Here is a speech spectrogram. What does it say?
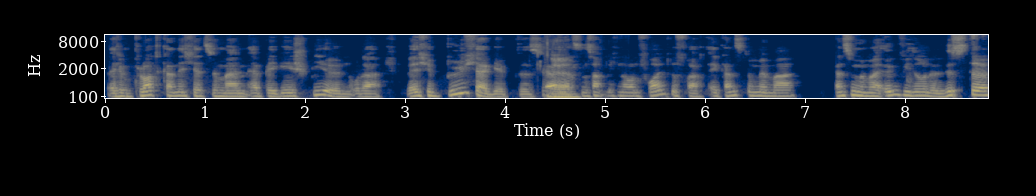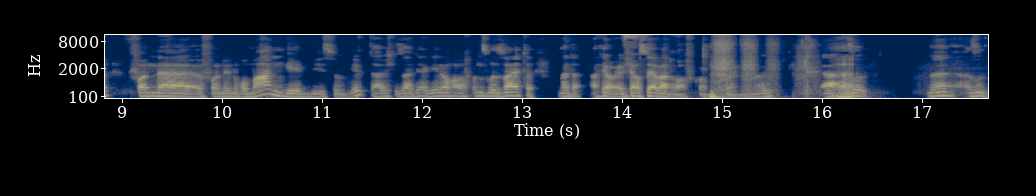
welchen Plot kann ich jetzt in meinem RPG spielen? Oder welche Bücher gibt es? Ja, Ja. letztens hat mich noch ein Freund gefragt, ey, kannst du mir mal, kannst du mir mal irgendwie so eine Liste von der, von den Romanen geben, die es so gibt? Da habe ich gesagt, ja, geh doch auf unsere Seite. Meinte, ach ja, hätte ich auch selber drauf kommen können. Ne? Ja, Ja. also, Ne? Also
